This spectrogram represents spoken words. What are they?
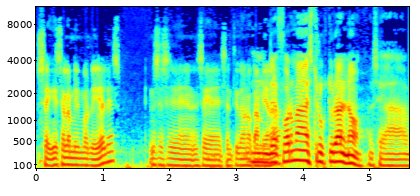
¿Seguís en los mismos niveles? En ese, sentido no cambia De forma estructural no. O sea,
